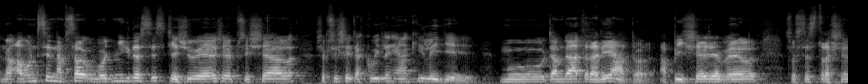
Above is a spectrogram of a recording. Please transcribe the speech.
no a on si napsal úvodník, kde si stěžuje, že přišel, že přišli takovýhle nějaký lidi mu tam dát radiátor. A píše, že byl, co se strašně,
